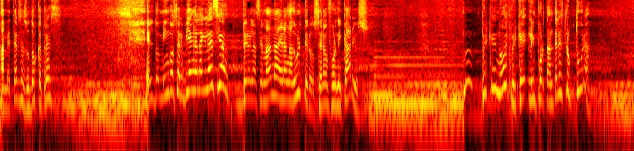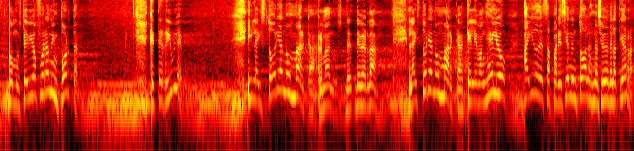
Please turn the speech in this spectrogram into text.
a meterse sus dos que tres. El domingo servían en la iglesia, pero en la semana eran adúlteros, eran fornicarios. ¿Por qué no? Porque lo importante es la estructura. Como usted vio afuera, no importa. Qué terrible. Y la historia nos marca, hermanos, de, verdad, la historia nos marca que el Evangelio ha ido desapareciendo en todas las naciones de la tierra.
